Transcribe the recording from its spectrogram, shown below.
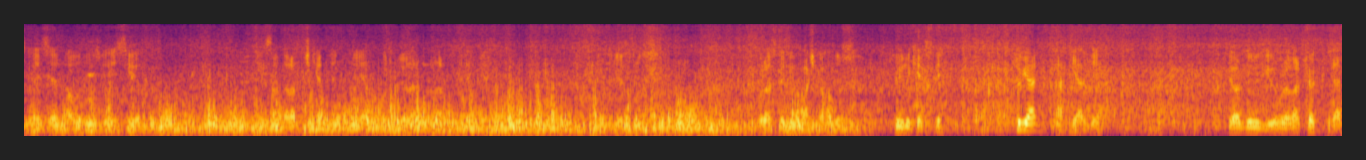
Serin serin havuzun suyu esiyor. İnsanlar atmış kendini buraya. Oturuyorlar burada artık kendine. Görüyorsunuz. Burası da bir başka havuz. Suyunu kesti. Su gel. Bak geldi. Gördüğünüz gibi buralar çok güzel.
